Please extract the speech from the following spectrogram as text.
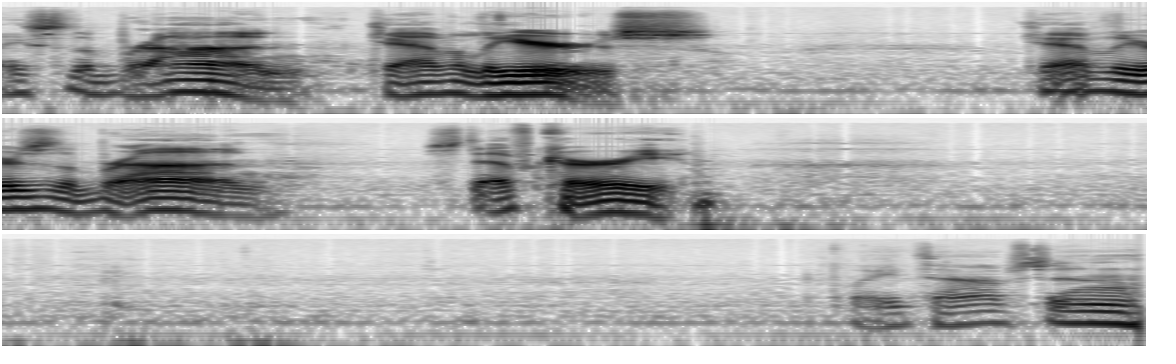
Nice LeBron. Cavaliers. Cavaliers LeBron. Steph Curry. Klay Thompson.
